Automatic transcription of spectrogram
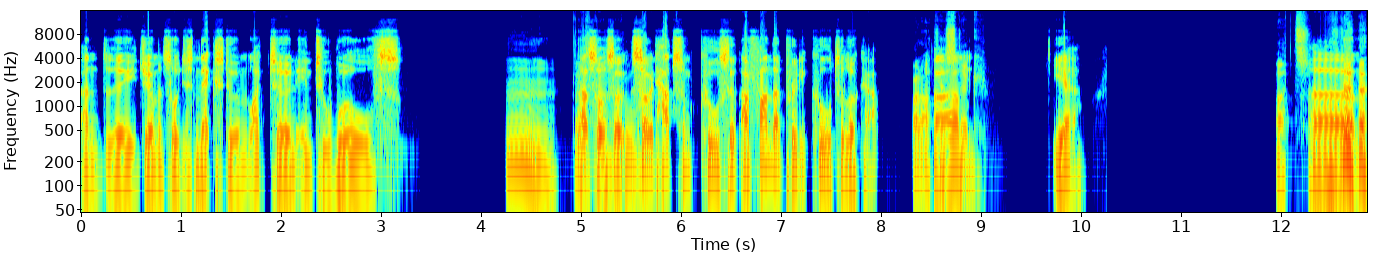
and the German soldiers next to him like turn into wolves. Hmm. That's, kinda also cool. so it had some cool. I found that pretty cool to look at. quite artistic. Yeah. but um,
